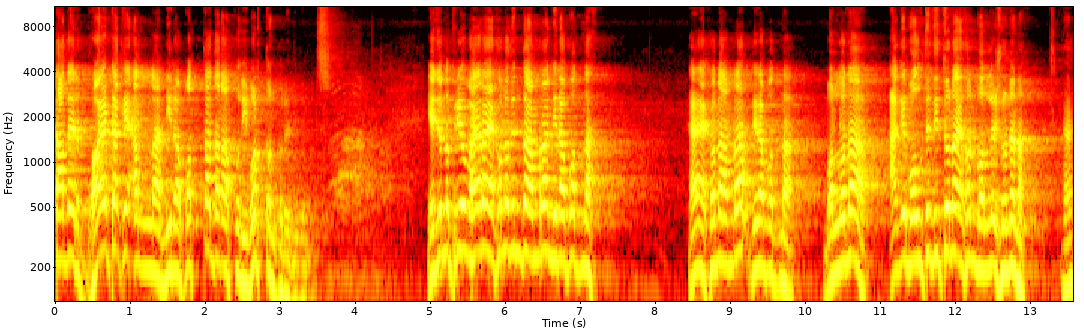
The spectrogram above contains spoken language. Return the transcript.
তাদের ভয়টাকে আল্লাহ নিরাপত্তা দ্বারা পরিবর্তন করে দিবেন। এজন্য প্রিয় ভাইয়েরা, এখনও কিন্তু আমরা নিরাপদ না। হ্যাঁ এখনও আমরা নিরাপদ না। বলল না আগে বলতে দিত না এখন বললে শুনে না। হ্যাঁ?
